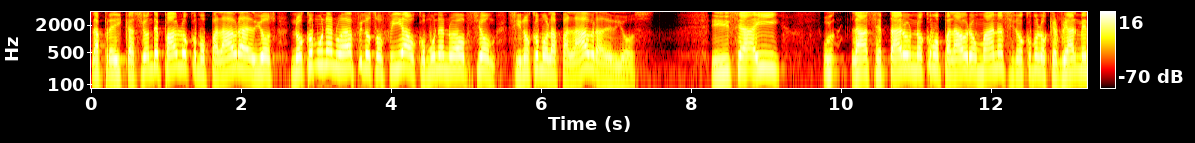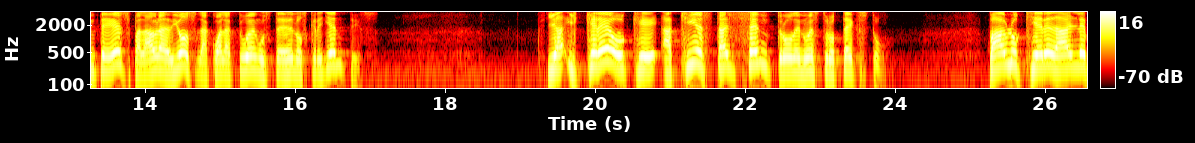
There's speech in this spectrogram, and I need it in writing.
la predicación de Pablo como palabra de Dios, no como una nueva filosofía o como una nueva opción, sino como la palabra de Dios. Y dice ahí, la aceptaron no como palabra humana, sino como lo que realmente es, palabra de Dios, la cual actúa en ustedes los creyentes. Y, y creo que aquí está el centro de nuestro texto. Pablo quiere darle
